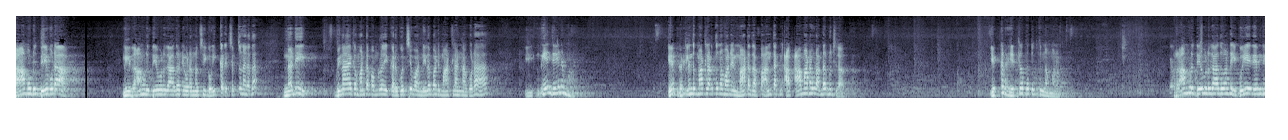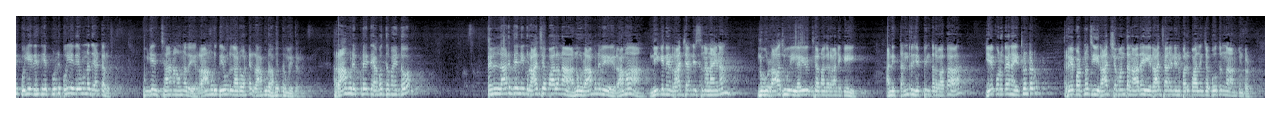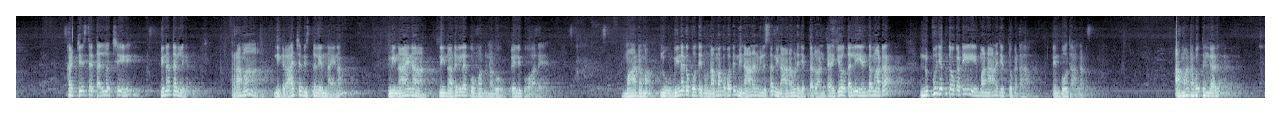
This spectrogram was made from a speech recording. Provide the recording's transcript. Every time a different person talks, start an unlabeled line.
రాముడు దేవుడా? నీ రాముడు దేవుడు కాదు అని ఎవడన్నా వచ్చి ఇగో ఇక్కడ చెప్తున్నా కదా? నడి వినాయక మంటపంలో ఇక్కడికి వచ్చి వాడు నిలబడి మాట్లాడినా కూడా ఏం చేయనమ్మా? ఏం గట్లెందుకు మాట్లాడుతున్నావు అనే మాట తప్ప అంత ఆ- మాట కూడా అందరి నుంచి రాదు. ఎక్కడ ఎట్లా బ్రతుకుతున్నాం మనం? రాముడు దేవుడు కాదు అంటే ఈ పోయేది ఏంది పోయేది ఏంది ఎప్పుడు పోయేది ఏమున్నది అంటారు. పోయేది చాలా ఉన్నది. రాముడు దేవుడు కాడు అంటే రాముడు అబద్ధమవుతాడు రాముడు ఎప్పుడైతే అబద్ధమైందో తెల్లారితే నీకు రాజ్య పాలన నువ్వు రామునివి రామా నీకే నేను రాజ్యాన్ని ఇస్తున్నాను ఆయన నువ్వు రాజు ఈ అయోధ్య నగరానికి అని తండ్రి చెప్పిన తర్వాత ఏ కొడుకైనా ఎట్లుంటాడు? రేపటి నుంచి ఈ రాజ్యం అంతా నాదే ఈ రాజ్యాన్ని నేను పరిపాలించబోతున్నా అనుకుంటాడు. కట్ చేస్తే తల్లి వచ్చి పినతల్లి రామా నీకు రాజ్యం ఇస్తలేను నాయనా. మీ నాయన నేను అడవిలోకి పోమంటున్నాడు వెళ్ళిపోవాలి. మాట నువ్వు వినకపోతే నువ్వు నమ్మకపోతే మీ నాన్నని పిలుస్తా మీ నాన్న కూడా చెప్తాడు అంటే అయ్యో తల్లి ఎంత మాట? నువ్వు చెప్తే ఒకటి మా నాన్న చెప్తే ఒకట. నేను పోతా అన్నాడు. ఆ మాట అబద్ధం కాదు.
